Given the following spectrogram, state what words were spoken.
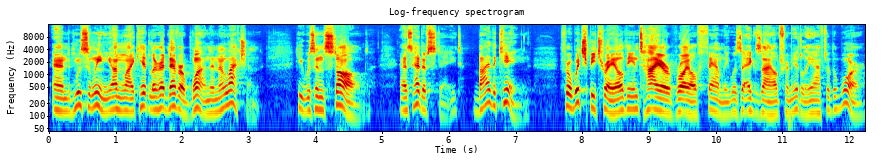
And Mussolini, unlike Hitler, had never won an election. he was installed as head of state by the king, for which betrayal the entire royal family was exiled from Italy after the war.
